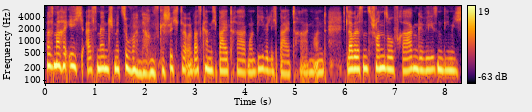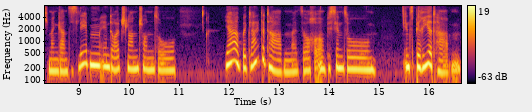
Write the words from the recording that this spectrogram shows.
was mache ich als Mensch mit Zuwanderungsgeschichte und was kann ich beitragen und wie will ich beitragen? Und ich glaube, das sind schon so Fragen gewesen, die mich mein ganzes Leben in Deutschland schon so ja, begleitet haben, also auch ein bisschen so inspiriert haben.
